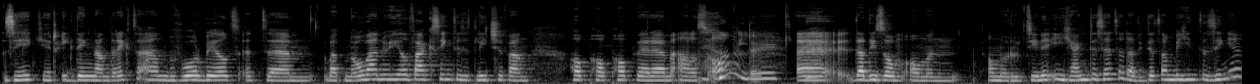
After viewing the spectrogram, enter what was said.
Zeker. Ik denk dan direct aan bijvoorbeeld het, um, wat Noah nu heel vaak zingt, is het liedje van hop, hop, hop, wij ruimen alles op. Oh, leuk. Uh, dat is om, om, een, om een routine in gang te zetten, dat ik dat dan begin te zingen.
